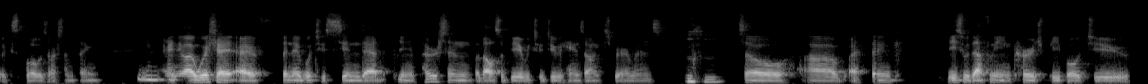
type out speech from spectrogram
explodes or something mm-hmm. and i wish I, have been able to see that in person but also be able to do hands-on experiments mm-hmm. so uh, i think these would definitely encourage people to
